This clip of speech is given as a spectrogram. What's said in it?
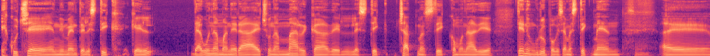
escuché en mi mente el stick que él de alguna manera ha hecho una marca del stick Chapman Stick como nadie. Tiene un grupo que se llama Stickman. Sí. Eh,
